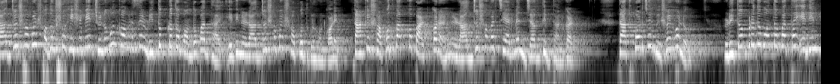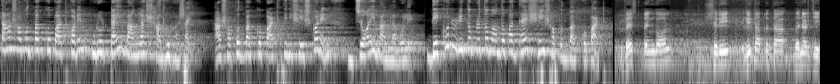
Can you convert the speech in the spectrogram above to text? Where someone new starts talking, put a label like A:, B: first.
A: রাজ্যসভার সদস্য হিসেবে তৃণমূল কংগ্রেসের ঋতুব্রত বন্দ্যোপাধ্যায় এদিন রাজ্যসভায় শপথ গ্রহণ করেন। তাকে শপথ বাক্য পাঠ করান রাজ্যসভার চেয়ারম্যান জগদীপ ধনকর তাৎপর্যের বিষয় হল, ঋতব্রত বন্দ্যোপাধ্যায় এদিন তাঁর শপথ বাক্য পাঠ করেন পুরোটাই বাংলা সাধু ভাষায়। আর শপথ বাক্য পাঠ তিনি শেষ করেন জয় বাংলা বলে। দেখুন ঋতব্রত বন্দ্যোপাধ্যায় সেই শপথ বাক্য পাঠ।
B: ওয়েস্ট বেঙ্গল শ্রী ঋতাব্রতা ব্যানার্জি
